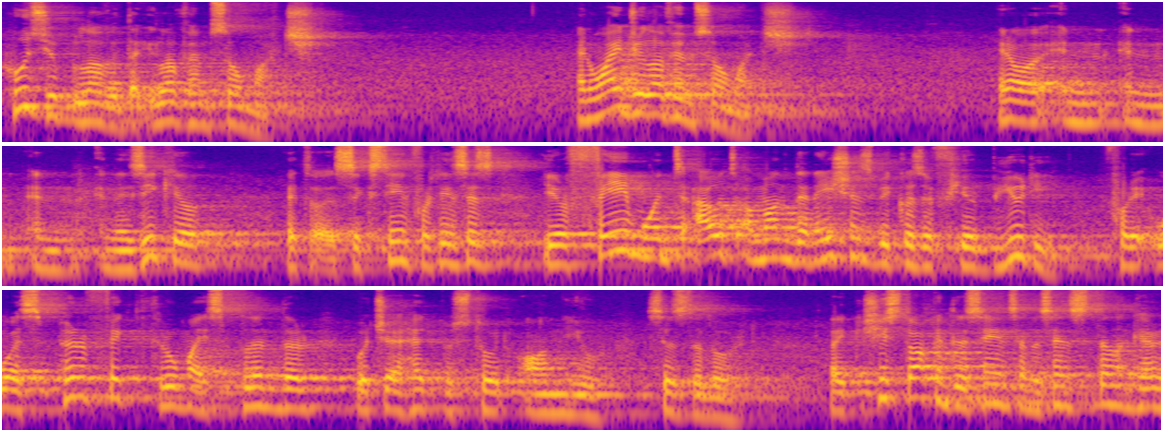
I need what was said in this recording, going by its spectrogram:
Who's your beloved that you love him so much? And why do you love him so much? You know, in, in, in, in Ezekiel, it, uh, 16, 14 says, Your fame went out among the nations because of your beauty, for it was perfect through my splendor which I had bestowed on you, says the Lord. Like she's talking to the saints, and the saints telling her,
